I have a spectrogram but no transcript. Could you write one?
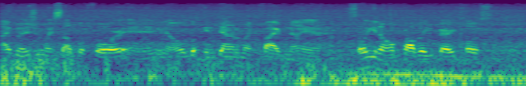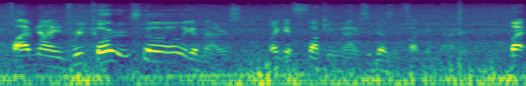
I measured myself before, and you know, looking down, I'm like five nine and a half. So you know, I'm probably very close. Five nine and three quarters. Oh, like it matters. Like it fucking matters. It doesn't fucking matter. But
